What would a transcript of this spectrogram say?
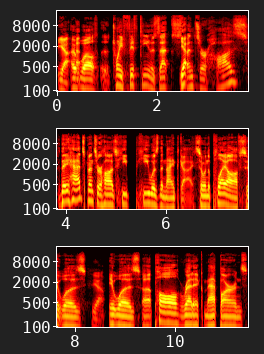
Yeah. Uh, well, 2015 was that Spencer yep. Hawes? They had Spencer Hawes. He he was the ninth guy. So in the playoffs, it was yeah, it was uh, Paul Redick, Matt Barnes,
